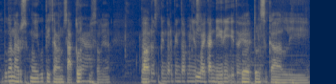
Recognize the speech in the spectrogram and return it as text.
itu kan harus mengikuti jangan saklek Iya. misalnya. harus pintar-pintar menyesuaikan diri itu ya Betul sekali.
